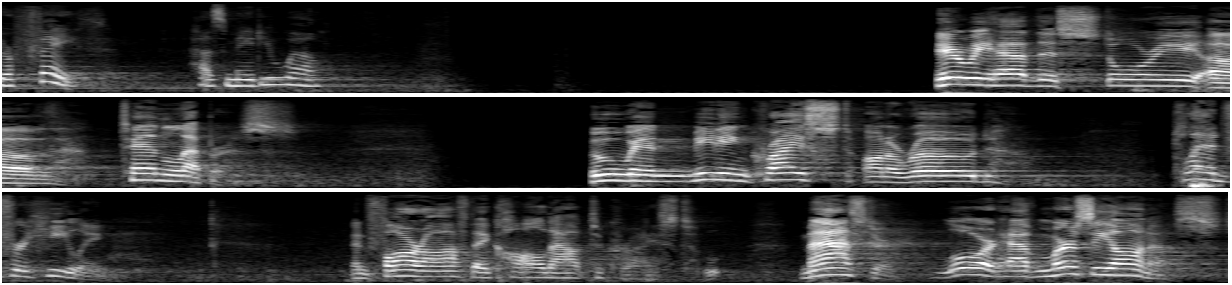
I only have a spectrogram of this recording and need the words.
Your faith has made you well. Here we have this story of ten lepers who, when meeting Christ on a road, pled for healing. And far off, they called out to Christ Master, Lord, have mercy on us.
